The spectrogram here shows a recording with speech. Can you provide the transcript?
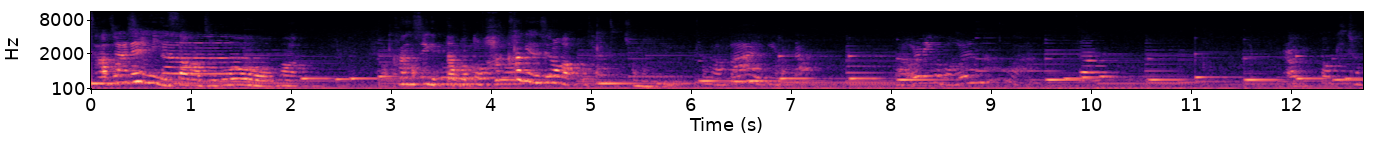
자존심이 있어가지고 막 간식 있다고 또 확하게 싫어갖고 살짝 좀. 봐봐 여기 있다. 나 원래 이거 먹으려면 한 거야. 손. 어, 어 귀찮아.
